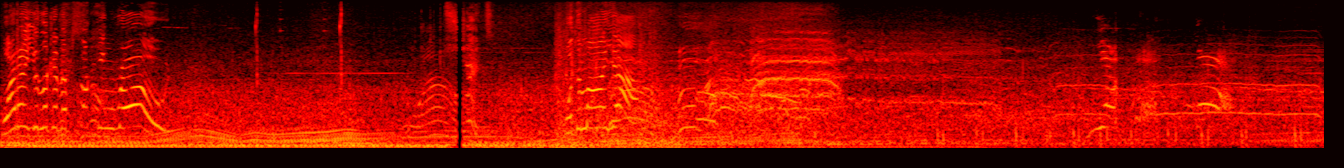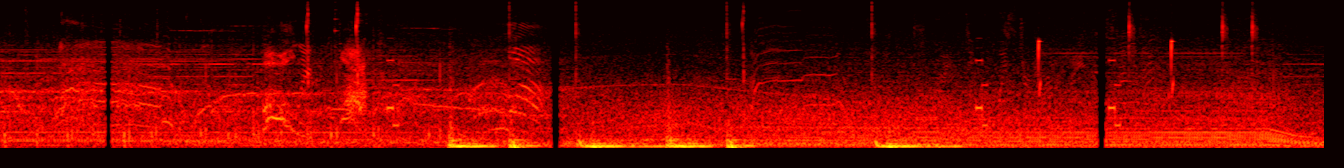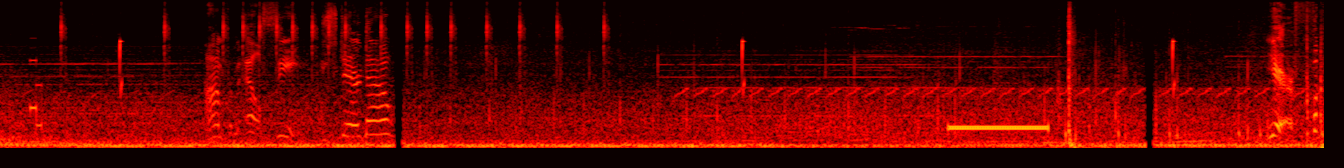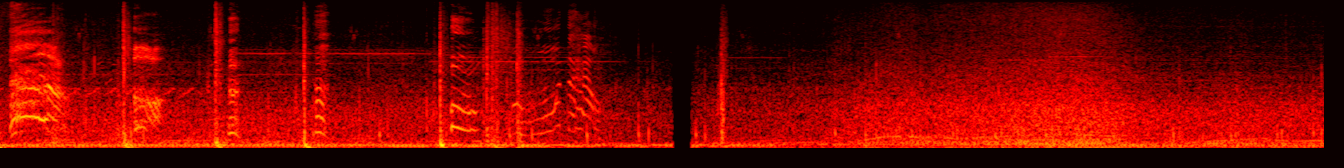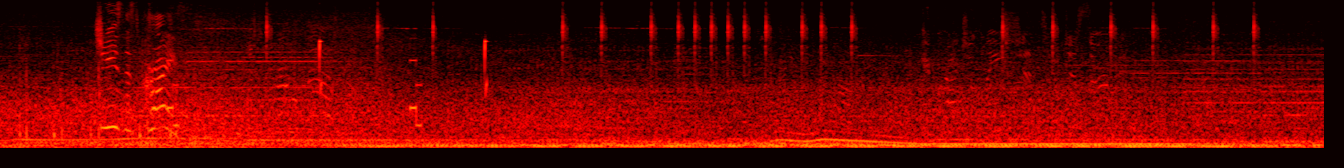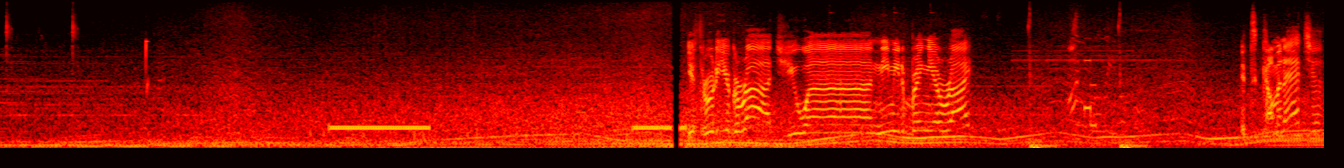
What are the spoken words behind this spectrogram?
Why don't you look at the fucking road? Shit! 我的妈呀！ To your garage. You, uh, need me to bring you a ride? It's coming at you.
